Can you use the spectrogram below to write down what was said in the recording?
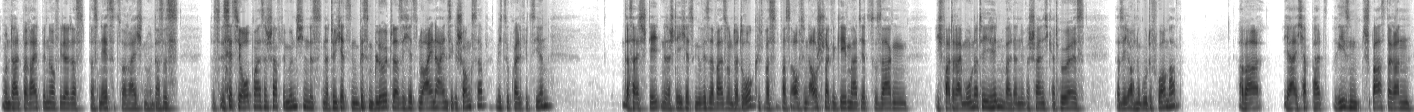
und halt bereit bin, auch wieder das, das nächste zu erreichen. Und das ist, das ist jetzt die Europameisterschaft in München. Das ist natürlich jetzt ein bisschen blöd, dass ich jetzt nur eine einzige Chance habe, mich zu qualifizieren. Das heißt, steht, da stehe ich jetzt in gewisser Weise unter Druck, was, was auch den Ausschlag gegeben hat, jetzt zu sagen, ich fahre drei Monate hierhin, weil dann die Wahrscheinlichkeit höher ist, dass ich auch eine gute Form habe. Aber ja, ich habe halt riesen Spaß daran,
